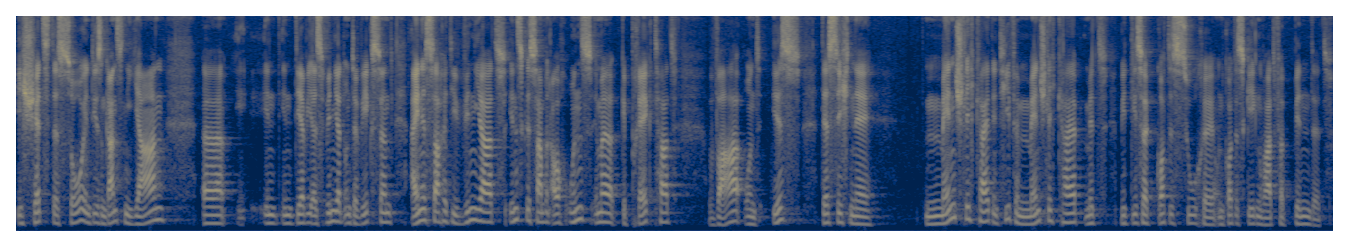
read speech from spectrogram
Ich schätze das so in diesen ganzen Jahren, äh, in, in der wir als Vineyard unterwegs sind. Eine Sache, die Vineyard insgesamt und auch uns immer geprägt hat, war und ist, dass sich eine Menschlichkeit, eine tiefe Menschlichkeit mit, mit dieser Gottessuche und Gottes Gegenwart verbindet.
